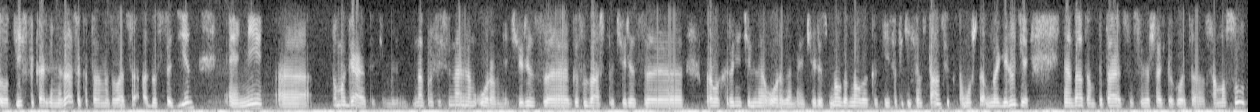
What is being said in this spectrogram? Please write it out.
Вот есть такая организация, которая называется А21, и они э, помогают этим блин, на профессиональном уровне, через э, государство, через э, правоохранительные органы, через много-много каких-то таких инстанций, потому что многие люди иногда там пытаются совершать какой-то самосуд,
